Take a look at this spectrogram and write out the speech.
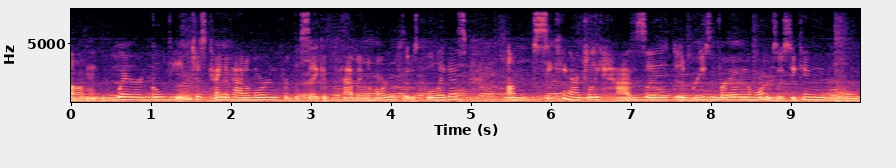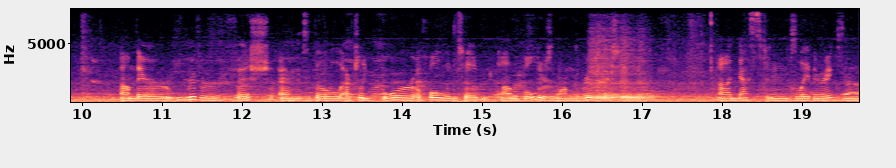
um, where Goldeen just kind of had a horn for the sake of having a horn because it was cool, I guess. Um, Seaking actually has a, a, reason for having a horn. So Seaking will, um, they're river fish, and they'll actually bore a hole into um, boulders along the river to uh, nest and lay their eggs and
